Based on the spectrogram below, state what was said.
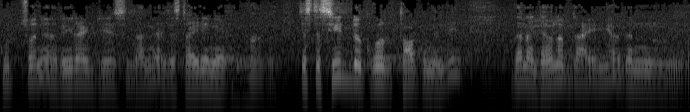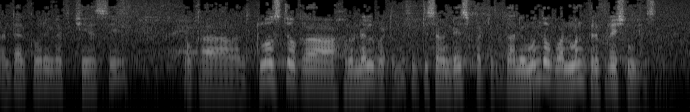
కూర్చొని రీరైట్ చేసి దాన్ని జస్ట్ ఐడియా నాకు జస్ట్ సీడ్ కోర్ థాట్ ఉండింది. Then I develop the idea then entire choreography చేసి ఒక క్లోజ్ టు ఒక రెండు నెలలు పట్టింది ఫిఫ్టీ సెవెన్ డేస్ పట్టింది. దానికి ముందు ఒక వన్ మంత్ ప్రిపరేషన్ చేశాను.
